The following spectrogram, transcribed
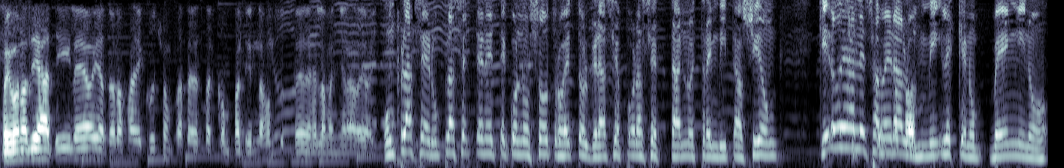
Muy buenos días a ti, Leo, y a todos los que escuchan. Un placer estar compartiendo con ustedes en la mañana de hoy. Un placer, un placer tenerte con nosotros, Héctor. Gracias por aceptar nuestra invitación. Quiero dejarle saber a los miles que nos ven y nos,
